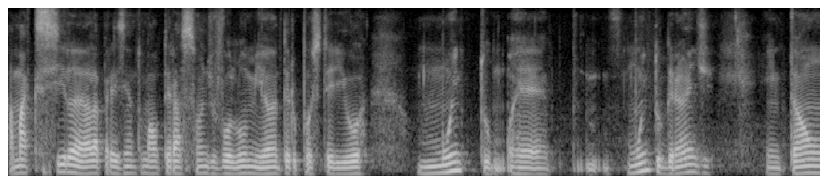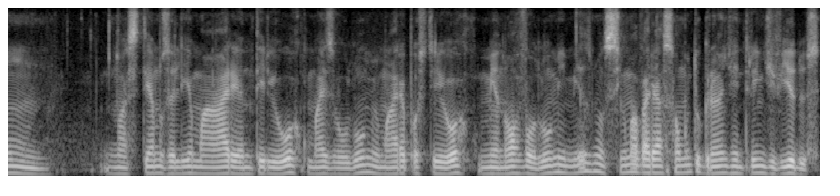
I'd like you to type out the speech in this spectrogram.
A maxila ela apresenta uma alteração de volume antero-posterior muito, é, muito grande. Então, nós temos ali uma área anterior com mais volume, uma área posterior com menor volume, e mesmo assim uma variação muito grande entre indivíduos.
